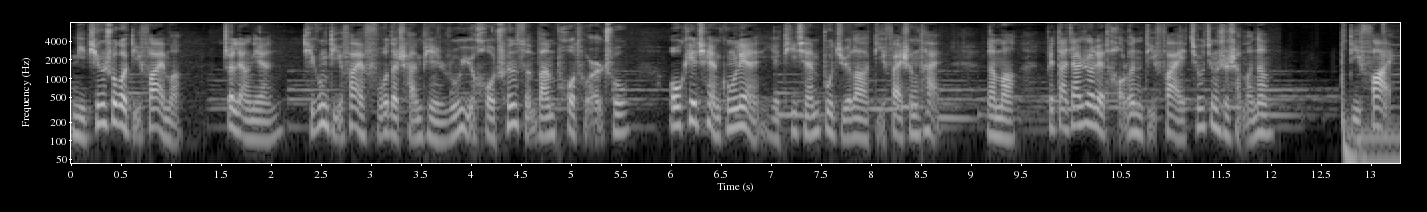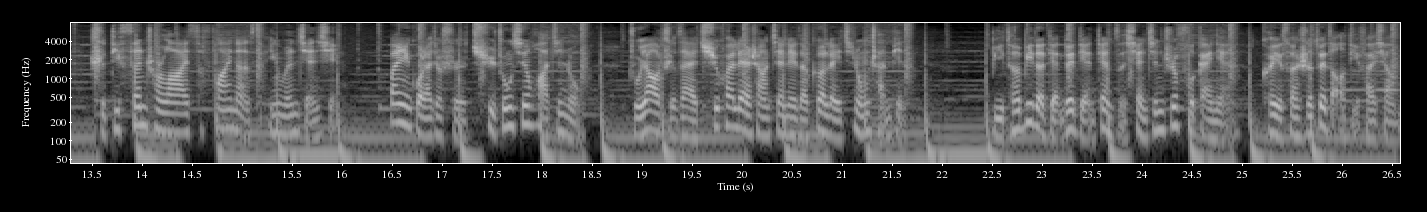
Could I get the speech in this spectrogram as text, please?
你听说过 DeFi 吗？这两年提供 DeFi 服务的产品如雨后春笋般破土而出，OKChain 公链也提前布局了 DeFi 生态。那么被大家热烈讨论的 DeFi 究竟是什么呢？DeFi 是 Decentralized Finance 英文简写，翻译过来就是去中心化金融，主要指在区块链上建立的各类金融产品。比特币的点对点电子现金支付概念可以算是最早的 DeFi 项目。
